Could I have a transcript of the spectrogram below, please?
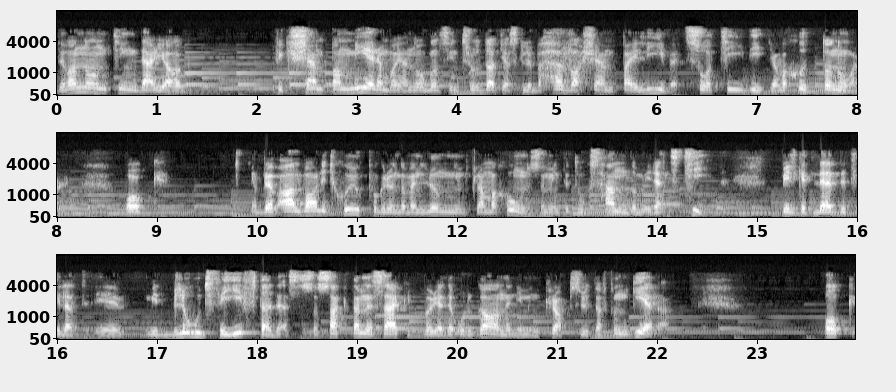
Det var någonting där jag fick kämpa mer än vad jag någonsin trodde att jag skulle behöva kämpa i livet så tidigt. Jag var 17 år. Och jag blev allvarligt sjuk på grund av en lunginflammation som inte togs hand om i rätt tid. Vilket ledde till att eh, mitt blod förgiftades. Så sakta men säkert började organen i min kropp sluta fungera. Och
